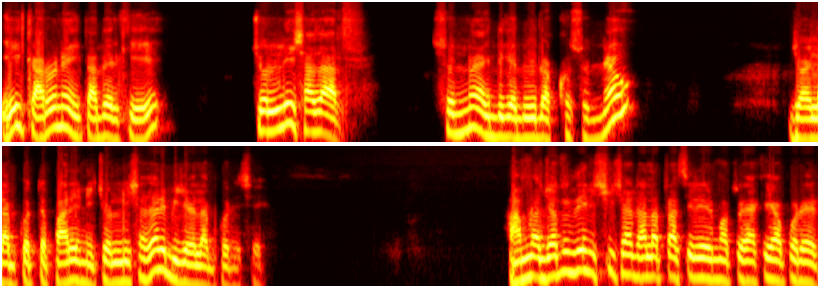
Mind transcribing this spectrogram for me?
এই কারণেই তাদেরকে চল্লিশ হাজার শূন্য একদিকে দুই লক্ষ শূন্যেও জয়লাভ করতে পারেনি, চল্লিশ হাজারে বিজয় লাভ করেছে। আমরা যতদিন সীসা ঢালা প্রাচীরের মতো একে অপরের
